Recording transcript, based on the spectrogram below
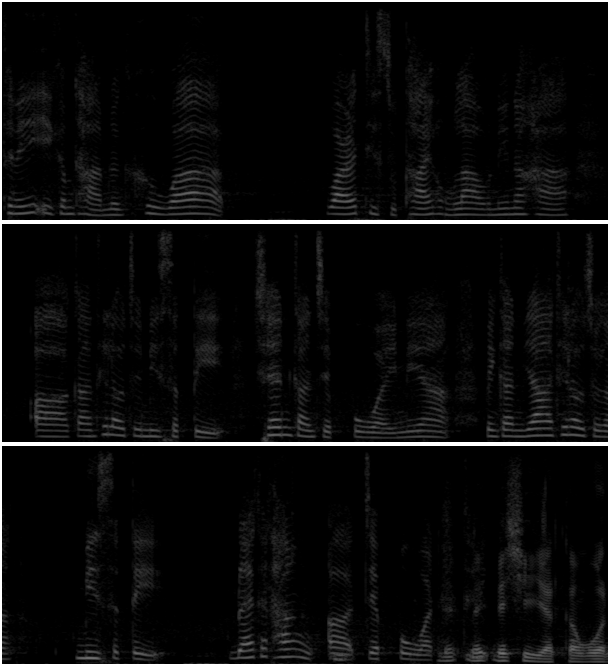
ทีนี้อีกคำถามหนึ่งก็คือว่าวาระจิตสุดท้ายของเรานี่นะคะเอ่อการที่เราจะมีสติ เช่น การเจ็บป่วยเนี่ยเป็นการยากที่เราจะมีสติแม้กระทั่งเอ่อเจ็บปวดไม่ไม่ไม่ชีอย่ากังวล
